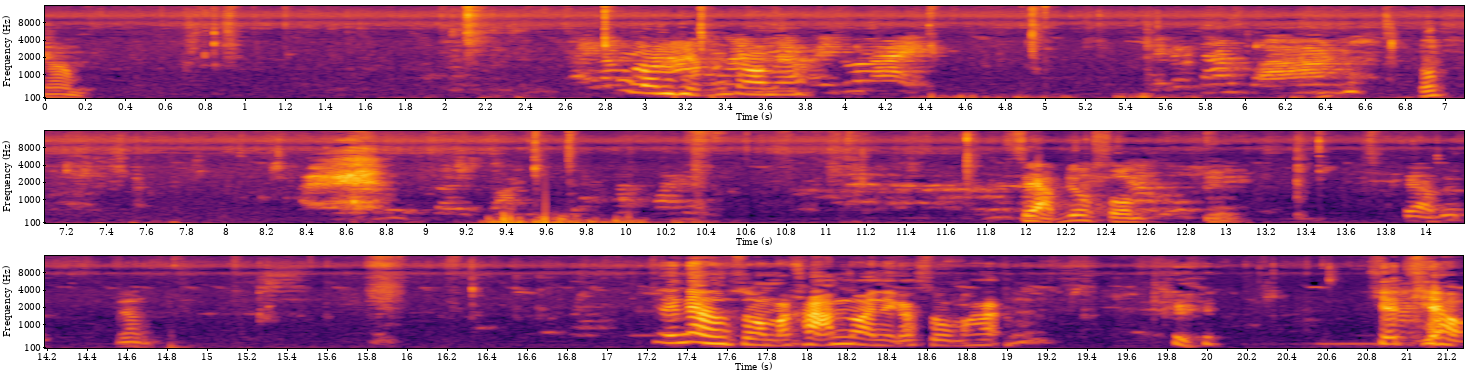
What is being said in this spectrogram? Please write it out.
งามรนหิวมันจอไหมแซ่บอยู่สมแซ่บอยู่นั่นนี่เนี่ยสมมะขามหน่อยนี่ก็สมอะค่ะเขียดแก้วห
